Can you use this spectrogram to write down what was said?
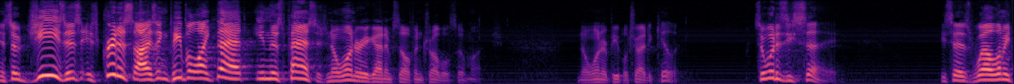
And so Jesus is criticizing people like that in this passage. No wonder he got himself in trouble so much. No wonder people tried to kill him. So, what does he say? He says, Well, let me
